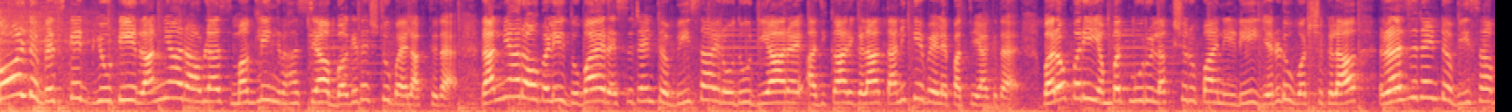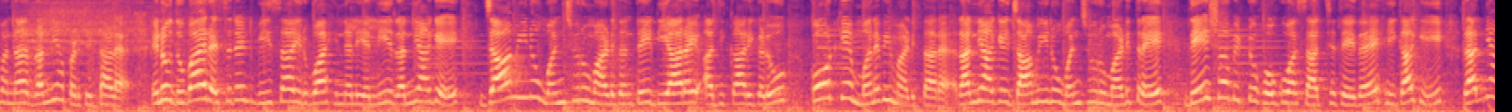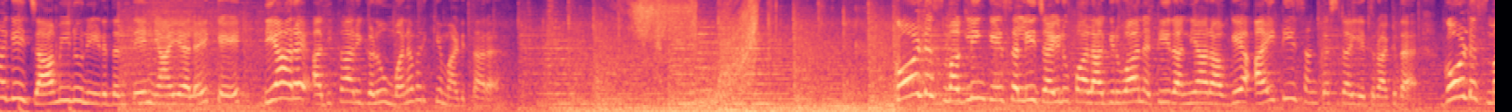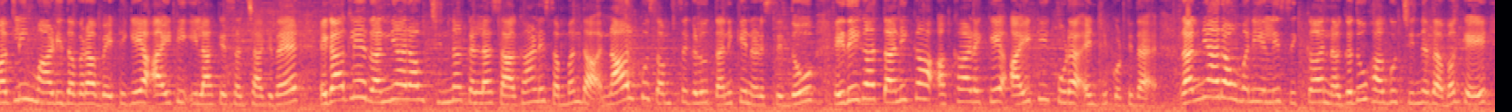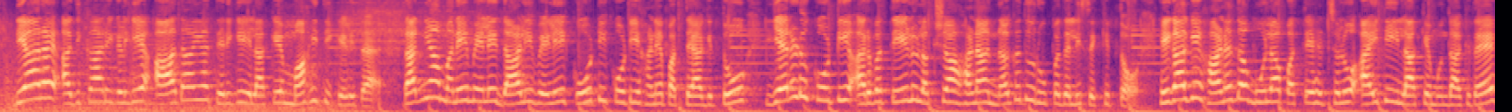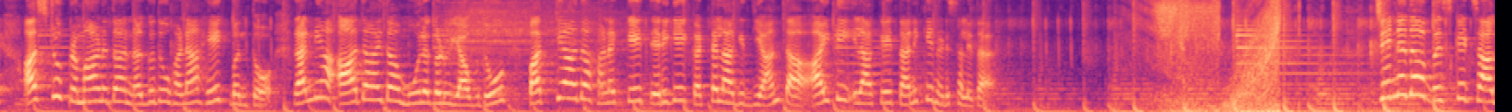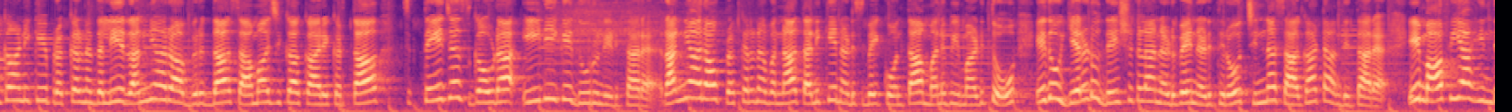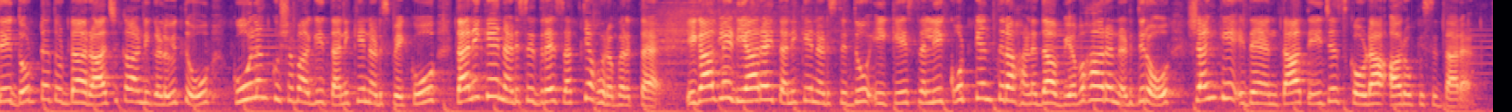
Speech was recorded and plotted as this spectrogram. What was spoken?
Gold biscuit beauty Ranya ರಾವ್ಳ smuggling ರಹಸ್ಯ ಬಗೆದಷ್ಟು ಬಯಲಾಗ್ತಿದೆ. ರನ್ಯಾ ರಾವ್ ಬಳಿ ದುಬೈ ರೆಸಿಡೆಂಟ್ ವೀಸಾ ಇರೋದು ಡಿಆರ್ಐ ಅಧಿಕಾರಿಗಳ ತನಿಖೆ ವೇಳೆ ಪತ್ತೆಯಾಗಿದೆ. ಬರೋಬ್ಬರಿ ಎಂಬತ್ಮೂರು ಲಕ್ಷ ರೂಪಾಯಿ ನೀಡಿ ಎರಡು ವರ್ಷಗಳ ರೆಸಿಡೆಂಟ್ ವೀಸಾವನ್ನ ರನ್ಯಾ ಪಡೆದಿದ್ದಾಳೆ. ಇನ್ನು ದುಬೈ ರೆಸಿಡೆಂಟ್ ವೀಸಾ ಇರುವ ಹಿನ್ನೆಲೆಯಲ್ಲಿ ರನ್ಯಾಗೆ ಜಾಮೀನು ಮಂಜೂರು ಮಾಡದಂತೆ ಡಿಆರ್ಐ ಅಧಿಕಾರಿಗಳು ಕೋರ್ಟ್ಗೆ ಮನವಿ ಮಾಡಿದ್ದಾರೆ. ರನ್ಯಾಗೆ ಜಾಮೀನು ಮಂಜೂರು ಮಾಡಿದ್ರೆ ದೇಶ ಬಿಟ್ಟು ಹೋಗುವ ಸಾಧ್ಯತೆ ಇದೆ. ಹೀಗಾಗಿ ರನ್ಯಾಗೆ ಜಾಮೀನು ನೀಡದಂತೆ ನ್ಯಾಯಾಲಯಕ್ಕೆ ಡಿಆರ್ಐ ಅಧಿಕಾರಿಗಳು ಮನವರಿಕೆ ಮಾಡಿದ್ದಾರೆ. ಸ್ಮಗ್ಲಿಂಗ್ ಕೇಸಲ್ಲಿ ಜೈಲು ಪಾಲಾಗಿರುವ ನಟಿ ರನ್ಯಾ ರಾವ್ಗೆ ಐಟಿ ಸಂಕಷ್ಟ ಎದುರಾಗಿದೆ. ಗೋಲ್ಡ್ ಸ್ಮಗ್ಲಿಂಗ್ ಮಾಡಿದವರ ಭೇಟಿಗೆ ಐಟಿ ಇಲಾಖೆ ಸಜ್ಜಾಗಿದೆ. ಈಗಾಗಲೇ ರನ್ಯಾ ರಾವ್ ಚಿನ್ನ ಕಳ್ಳ ಸಾಗಾಣೆ ಸಂಬಂಧ ನಾಲ್ಕು ಸಂಸ್ಥೆಗಳು ತನಿಖೆ ನಡೆಸಿದ್ದು ಇದೀಗ ತನಿಖಾ ಅಖಾಡಕ್ಕೆ ಐಟಿ ಕೂಡ ಎಂಟ್ರಿ ಕೊಟ್ಟಿದೆ. ರನ್ಯಾ ರಾವ್ ಮನೆಯಲ್ಲಿ ಸಿಕ್ಕ ನಗದು ಹಾಗೂ ಚಿನ್ನದ ಬಗ್ಗೆ ಡಿಆರ್ಐ ಅಧಿಕಾರಿಗಳಿಗೆ ಆದಾಯ ತೆರಿಗೆ ಇಲಾಖೆ ಮಾಹಿತಿ ಕೇಳಿದೆ. ರನ್ಯಾ ಮನೆ ಮೇಲೆ ದಾಳಿ ವೇಳೆ ಕೋಟಿ ಕೋಟಿ ಹಣೆ ಪತ್ತೆಯಾಗಿತ್ತು. ಎರಡು ಕೋಟಿ ಅರವತ್ತೇಳು ಲಕ್ಷ ಹಣ ನಗದು ರೂಪದಲ್ಲಿ ಸಿಕ್ಕಿತ್ತು. ಹೀಗಾಗಿ ಹಣದ ಮೂಲ ಪತ್ತೆ ಹೆಚ್ಚಲು ಐಟಿ ಇಲಾಖೆ ಮುಂದಾಗಿದೆ. ಅಷ್ಟು ಪ್ರಮಾಣದ ನಗದು ಹಣ ಹೇಗ್ ಬಂತು? ರನ್ಯ ಆದಾಯದ ಮೂಲಗಳು ಯಾವುದು? ಪತ್ತೆಯಾದ ಹಣಕ್ಕೆ ತೆರಿಗೆ ಕಟ್ಟಲಾಗಿದೆಯಾ ಅಂತ ಐಟಿ ಇಲಾಖೆ ತನಿಖೆ ನಡೆಸಲಿದೆ. ಚಿನ್ನದ ಬಿಸ್ಕೆಟ್ ಸಾಗಾಣಿಕೆ ಪ್ರಕರಣದಲ್ಲಿ ರನ್ಯಾರ ವಿರುದ್ಧ ಸಾಮಾಜಿಕ ಕಾರ್ಯಕರ್ತ ತೇಜಸ್ ಗೌಡ ಇಡಿಗೆ ದೂರು ನೀಡಿದ್ದಾರೆ. ರನ್ಯಾರಾವ್ ಪ್ರಕರಣವನ್ನ ತನಿಖೆ ನಡೆಸಬೇಕು ಅಂತ ಮನವಿ ಮಾಡಿದ್ದು, ಇದು ಎರಡು ದೇಶಗಳ ನಡುವೆ ನಡೆದಿರೋ ಚಿನ್ನ ಸಾಗಾಟ ಅಂದಿದ್ದಾರೆ. ಈ ಮಾಫಿಯಾ ಹಿಂದೆ ದೊಡ್ಡ ದೊಡ್ಡ ರಾಜಕಾರಣಿಗಳು ಇದ್ದು, ಕೂಲಂಕುಷವಾಗಿ ತನಿಖೆ ನಡೆಸಬೇಕು. ತನಿಖೆ ನಡೆಸಿದ್ರೆ ಸತ್ಯ ಹೊರಬರುತ್ತೆ. ಈಗಾಗಲೇ ಡಿಆರ್ಐ ತನಿಖೆ ನಡೆಸಿದ್ದು, ಈ ಕೇಸ್ನಲ್ಲಿ ಕೋಟ್ಯಂತರ ಹಣದ ವ್ಯವಹಾರ ನಡೆದಿರೋ ಶಂಕೆ ಇದೆ ಅಂತ ತೇಜಸ್ ಗೌಡ ಆರೋಪಿಸಿದ್ದಾರೆ.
